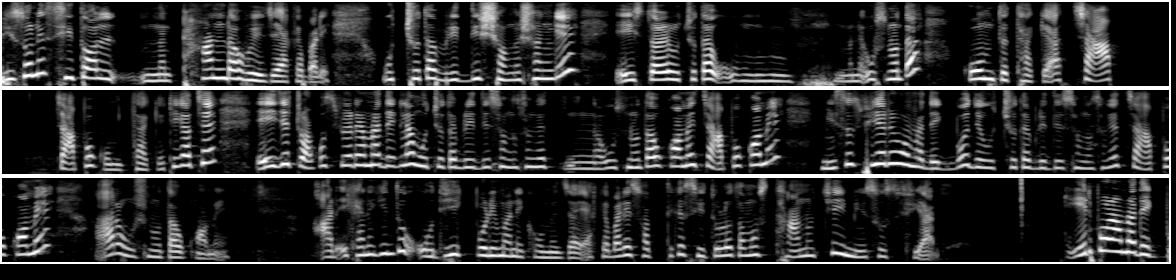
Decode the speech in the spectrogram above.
ভীষণই শীতল ঠান্ডা হয়ে যায় একেবারে। উচ্চতা বৃদ্ধির সঙ্গে সঙ্গে এই স্তরের উচ্চতা মানে উষ্ণতা কমতে থাকে আর চাপ, চাপও কমতে থাকে, ঠিক আছে? এই যে ট্রপোস্ফিয়ারে আমরা দেখলাম, উচ্চতা বৃদ্ধির সঙ্গে সঙ্গে উষ্ণতাও কমে, চাপও কমে। মিসোস্ফিয়ারেও আমরা দেখব যে উচ্চতা বৃদ্ধির সঙ্গে সঙ্গে চাপও কমে আর উষ্ণতাও কমে। আর এখানে কিন্তু অধিক পরিমাণে কমে যায়। একেবারে সবথেকে শীতলতম স্থান হচ্ছে এই মেসোস্ফিয়ার এরপর আমরা দেখব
